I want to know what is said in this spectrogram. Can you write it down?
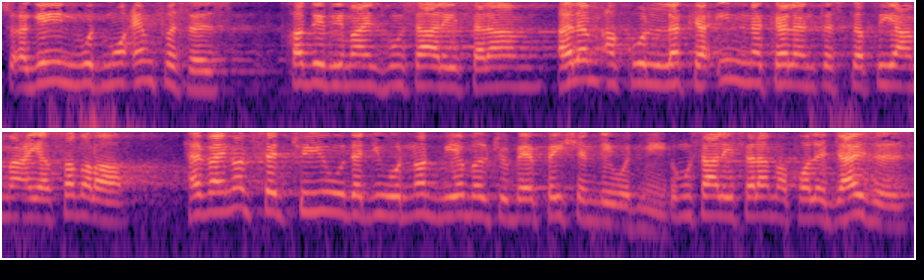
So again, with more emphasis, Khadir reminds Musa alayhi salam, أَلَمْ أَقُلْ لَكَ إِنَّكَ لَن تَسْتَطِيعَ مَعِيَ صَبْرًا Have I not said to you that you would not be able to bear patiently with me? So Musa alayhi salam apologizes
